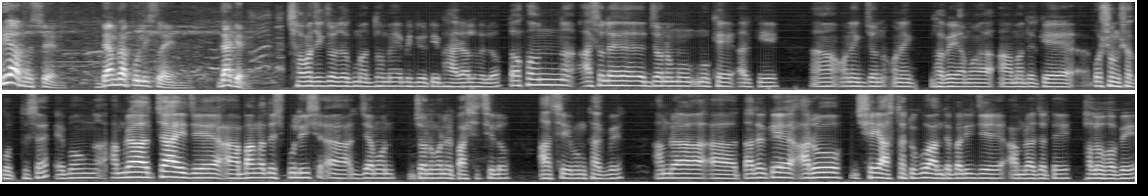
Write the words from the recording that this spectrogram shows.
রিয়াদ হোসেন ড্যামরা পুলিশ লাইনে। দেখেন সামাজিক যোগাযোগ মাধ্যমে ভিডিওটি ভাইরাল হলো। তখন আসলে জনমুখে আর কি অনেকজন অনেকভাবে আমা- আমাদেরকে প্রশংসা করতেছে এবং আমরা চাই যে বাংলাদেশ পুলিশ যেমন জনগণের পাশে ছিল, আছে এবং থাকবে, আমরা তাদেরকে আরও সেই আস্থাটুকু আনতে পারি যে, আমরা যাতে ভালোভাবে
